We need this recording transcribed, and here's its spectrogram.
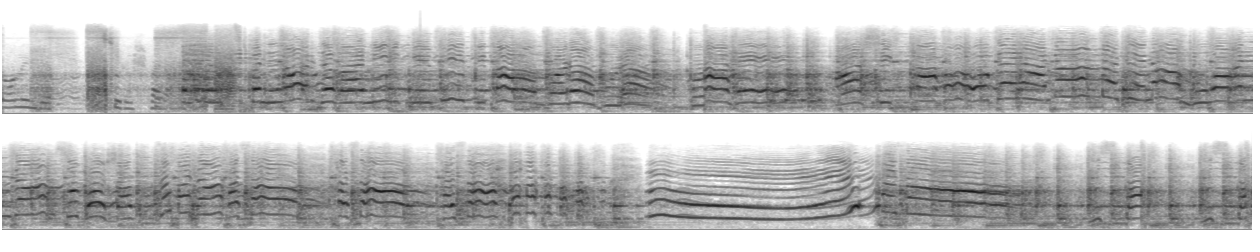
All India Suresh बचपन और जवानी के बीच का बड़ा बुरा हुआ है। आशिक का हो गया नाता जनाम हुआ अंजाम। सुबह शाम जमाना हंसा हंसा हंसा। हम्म, हंसा। उसका उसका।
